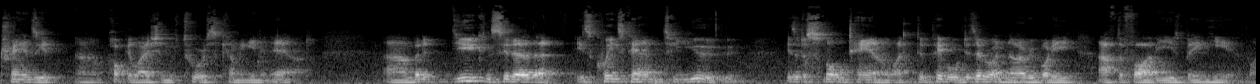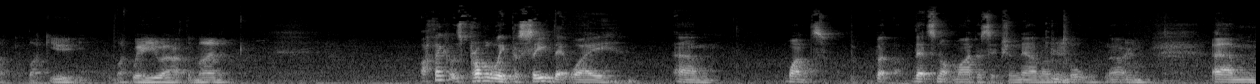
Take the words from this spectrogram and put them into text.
transient uh, population with tourists coming in and out. Um, but it, do you consider that is Queenstown to you? Is it a small town? Like, do people? Does everyone know everybody after five years being here? Like, like you, like where you are at the moment? I think it was probably perceived that way um, once but that's not my perception now not at Mm. all no Mm. Um,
